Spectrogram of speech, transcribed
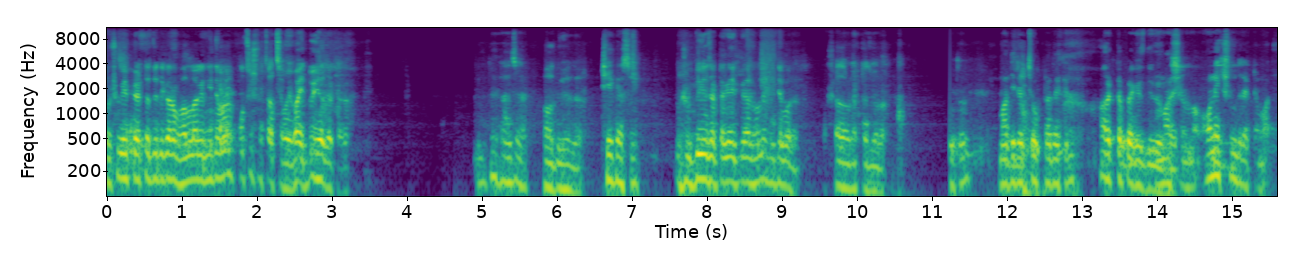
দর্শক এই পেয়ারটা যদি কারও ভালো লাগে নিতে পারেন। পঁচিশশো চাচ্ছে ভাই। ভাই দুই হাজার টাকা। দুই হাজার? হ্যাঁ দুই হাজার। ঠিক আছে। দর্শক দুই হাজার টাকা এই পেয়ার হলে নিতে পারেন। সাধারণ একটা জোড়া। মাদিটার চোখটা দেখেন। আরেকটা প্যাকেজ দিবে ভাই। মাশাআল্লাহ অনেক সুন্দর একটা মাদি।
